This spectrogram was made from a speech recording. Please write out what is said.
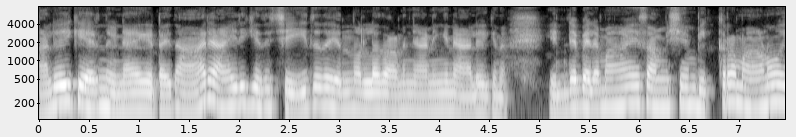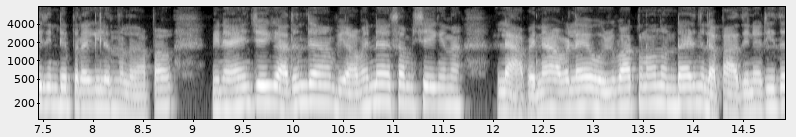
ആലോചിക്കുകയായിരുന്നു വിനായകേട്ടാ. ഇത് ആരായിരിക്കും ഇത് ചെയ്തത് എന്നുള്ളതാണ് ഞാനിങ്ങനെ ആലോചിക്കുന്നത്. എന്റെ ബലമായ സംശയം വിക്രമാണോ ഇതിന്റെ പിറകിൽ എന്നുള്ളത്? അപ്പോൾ വിനായകൻ ചോദിക്കുക അതെന്താ? അവനെ സംശയിക്കുന്ന അല്ല അവനെ അവളെ ഒഴിവാക്കണമെന്നുണ്ടായിരുന്നില്ല. അപ്പോൾ അതിനൊരിത്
